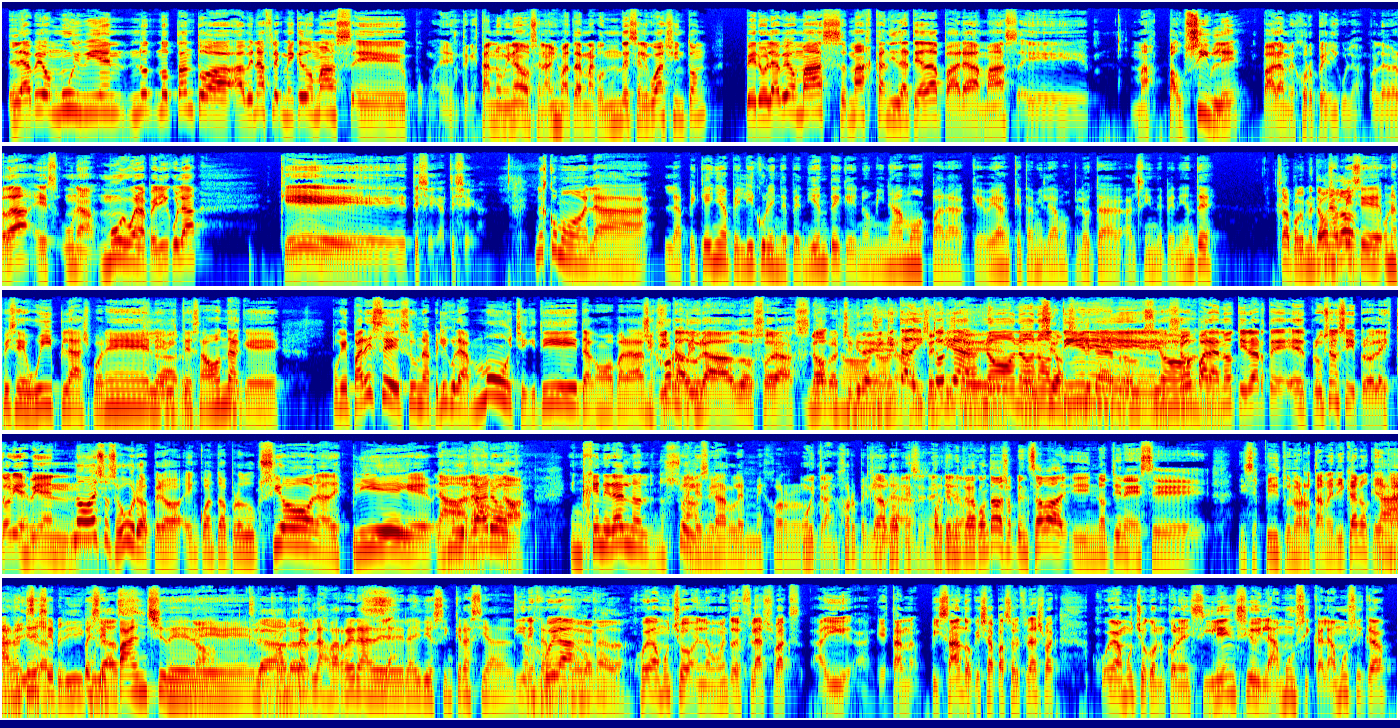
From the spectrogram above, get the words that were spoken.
La veo muy bien. No, no tanto a, a Ben Affleck, me quedo más. eh, este, que están nominados en la misma terna con un Denzel Washington. Pero la veo más, más candidateada para más. eh, más pausible para mejor película. Pero la verdad es una muy buena película que te llega, te llega. No es como la, la pequeña película independiente que nominamos para que vean que también le damos pelota al cine independiente. Claro, porque mientras vos Una hablabas- especie, una especie de whiplash, ponele, Claro. viste esa onda que. Porque parece ser una película muy chiquitita, como para Chiquita mejor dura dos horas. No, pero chiquita de- chiquita de no, historia, de no, no, no. Tiene. Chiquita de producción. Yo para no tirarte. eh, producción sí, pero la historia es bien. No, eso seguro, pero en cuanto a producción, a despliegue, es No, muy no, raro. En general no, no suelen No, sí. darle mejor, Muy mejor película. Claro, porque, mientras lo contaba yo pensaba y no tiene ese, ni ese espíritu norteamericano que Claro, no caracteriza tiene ese, ese punch de, No, de claro. romper las barreras de, La- de la idiosincrasia. Tiene juega, nada. juega mucho en los momentos de flashbacks ahí ah, que están pisando, que ya pasó el flashback, juega mucho con, con el silencio y la música. La música,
